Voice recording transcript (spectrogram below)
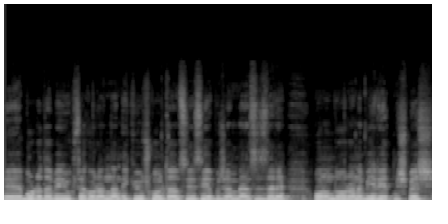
e, burada da bir yüksek orandan 2-3 gol tavsiyesi yapacağım ben sizlere. Onun da oranı 1.75.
